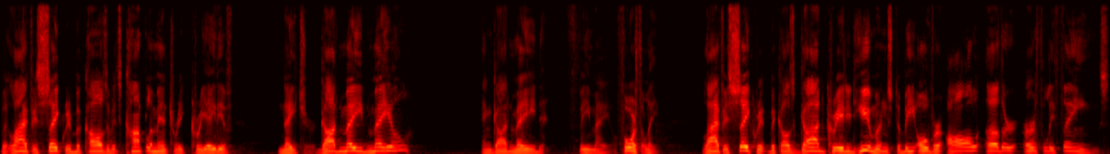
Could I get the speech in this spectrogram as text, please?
But life is sacred because of its complementary creative nature. God made male and God made female. Fourthly, life is sacred because God created humans to be over all other earthly things.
